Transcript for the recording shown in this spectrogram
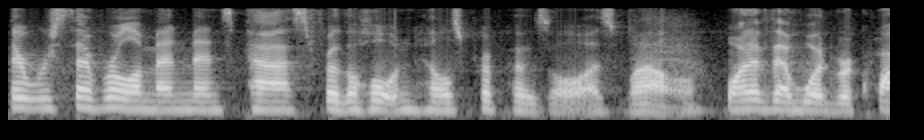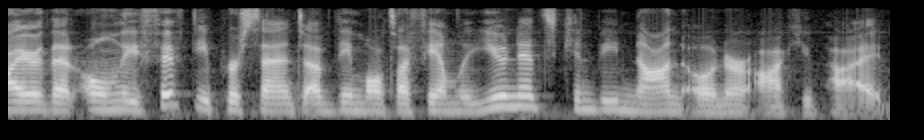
There were several amendments passed for the Holtan Hills proposal as well. One of them would require that only 50% of the multifamily units can be non owner occupied.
